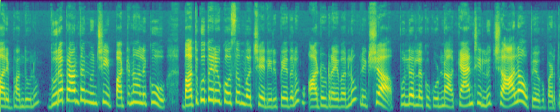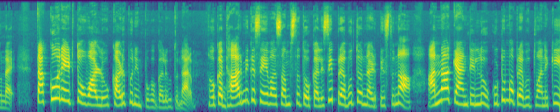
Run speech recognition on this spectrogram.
వారి బంధువులు దూర ప్రాంతం నుంచి పట్టణాలకు బతుకు తెరువు కోసం వచ్చే నిరుపేదలు ఆటో డ్రైవర్లు రిక్షా పుల్లర్లకు కూడా క్యాంటీన్లు చాలా ఉపయోగపడుతున్నాయి. తక్కువ రేటుతో వాళ్ళు కడుపు నింపుకోగలుగుతున్నారు. ఒక ధార్మిక సేవా సంస్థతో కలిసి ప్రభుత్వం నడిపిస్తున్న అన్నా క్యాంటీన్లు కుటుంబ ప్రభుత్వానికి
